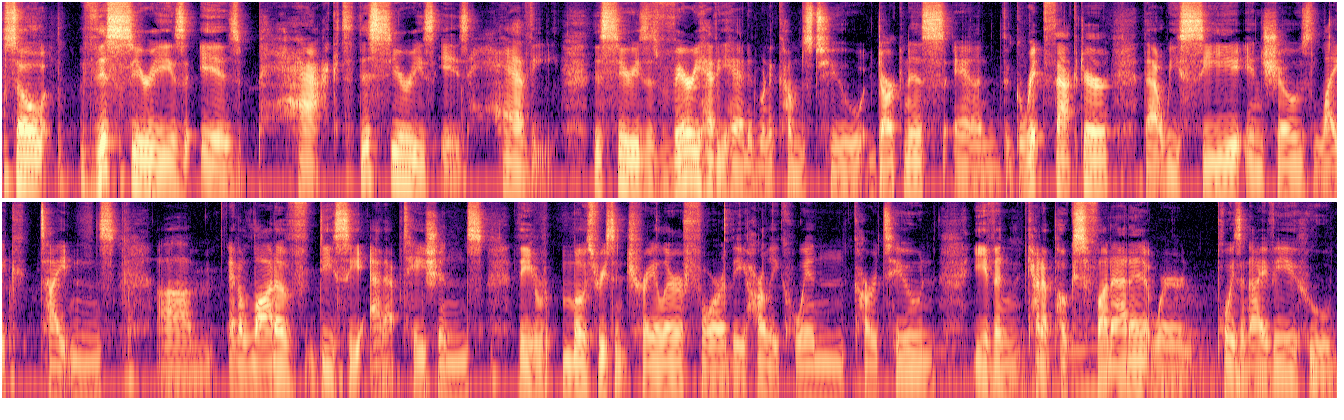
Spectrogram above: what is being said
So, this series is packed. This series is heavy. This series is very heavy handed when it comes to darkness and the grit factor that we see in shows like Titans um, and a lot of DC adaptations. The r- most recent trailer for the Harley Quinn cartoon even kind of pokes fun at it, where Poison Ivy, who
